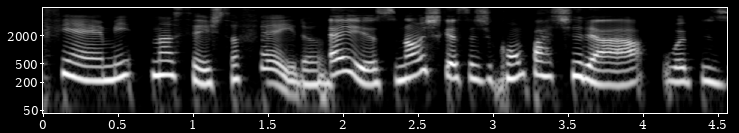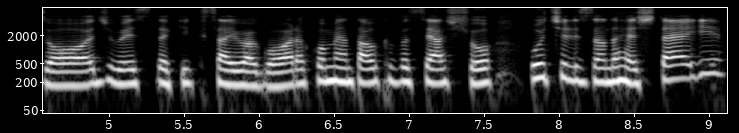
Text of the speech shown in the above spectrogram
FM na sexta-feira. É isso. Não esqueça de compartilhar o episódio, esse daqui que saiu agora, comentar o que você achou utilizando a hashtag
